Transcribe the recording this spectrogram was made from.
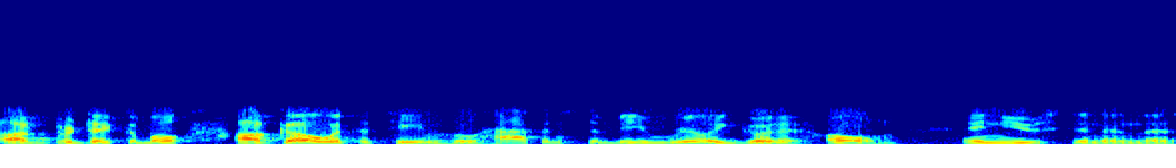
unpredictable, I'll go with the team who happens to be really good at home in Houston in this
